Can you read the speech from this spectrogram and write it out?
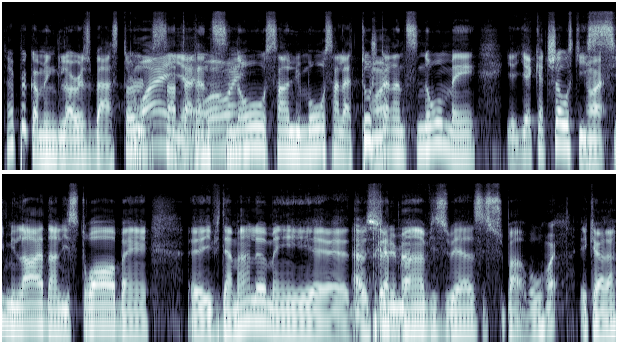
C'est un peu comme Inglourious Bastard, Ouais, sans Tarantino, sans l'humour, sans la touche. Tarantino, mais il y, a- il y a quelque chose qui est similaire dans l'histoire, ben euh, évidemment, là, mais euh, dans Absolument. le traitement visuel, c'est super beau, écœurant.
